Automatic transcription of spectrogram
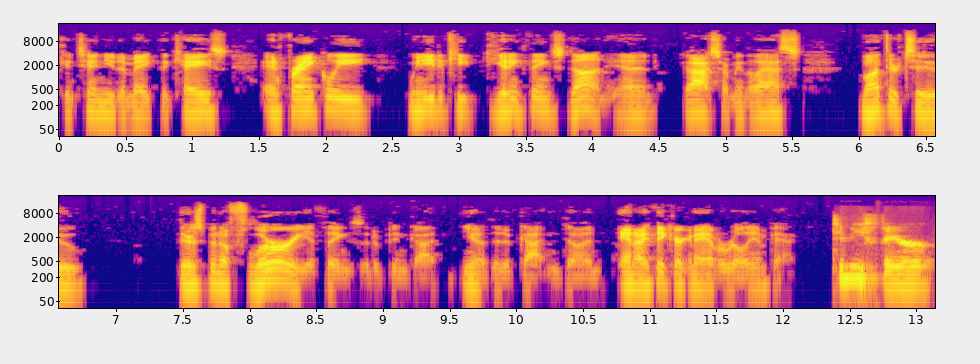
continue to make the case. And frankly, we need to keep getting things done. And gosh, I mean, the last month or two, there's been a flurry of things that have been got, you know, that have gotten done, and I think are going to have a real impact. To be fair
